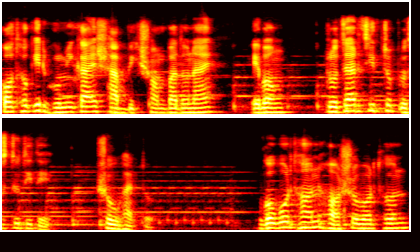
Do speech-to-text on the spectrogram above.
কথকের ভূমিকায় শাব্দিক সম্পাদনায় এবং প্রচারচিত্র প্রস্তুতিতে সৌহার্দ্য। গোবর্ধন, হর্ষবর্ধন,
